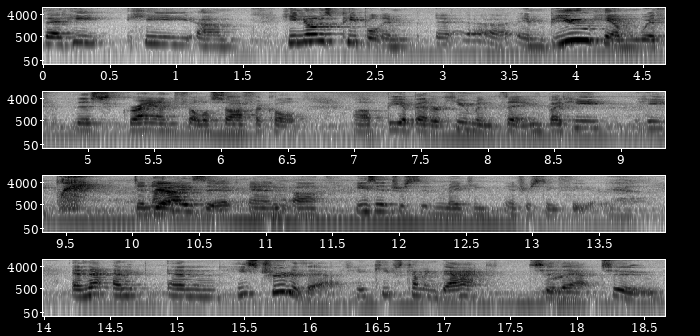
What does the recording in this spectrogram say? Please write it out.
that he he um, he knows people Im, uh, imbue him with this grand philosophical uh, be a better human thing, but he he denies it, and uh, he's interested in making interesting theater. Yeah. And that and and he's true to that. He keeps coming back to that too.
